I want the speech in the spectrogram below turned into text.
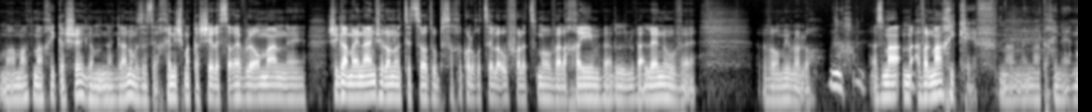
כלומר, אמרת מה הכי קשה, גם נגענו בזה, זה אכן נשמע קשה לסרב לאומן אה, שגם העיניים שלו נוצצות, והוא בסך הכל רוצה לעוף על עצמו ועל החיים ועל, ועלינו, ו... ואומרים לו לא. נכון. אז מה, אבל מה הכי כיף? מה, מה את הכי נהנית?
